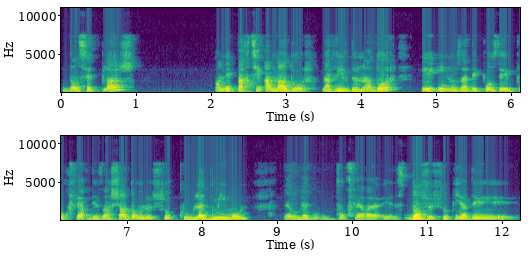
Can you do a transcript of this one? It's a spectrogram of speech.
dans cette plage, on est parti à Nador, la ville de Nador, et il nous a déposé pour faire des achats dans le souk ou l'admimoun. Euh, pour faire, euh, dans ce souk, il y a des,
